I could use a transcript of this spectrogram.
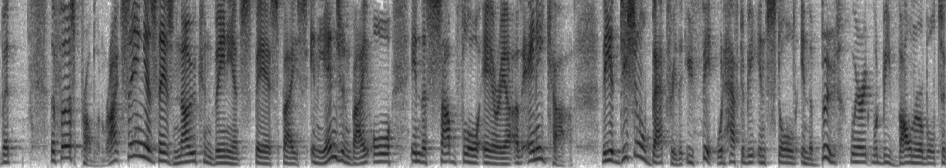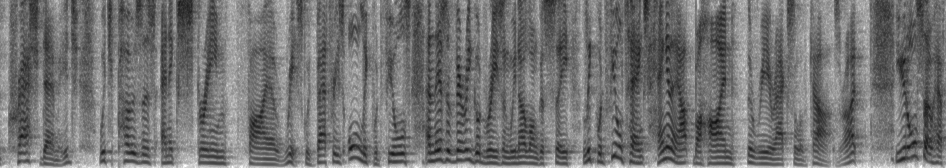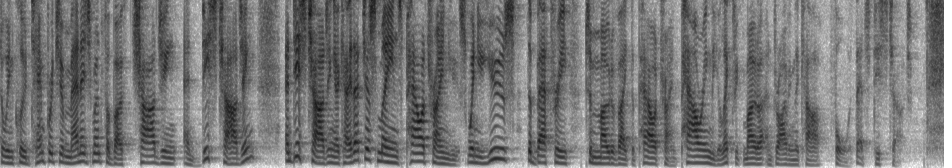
But the first problem, right? Seeing as there's no convenient spare space in the engine bay or in the subfloor area of any car, the additional battery that you fit would have to be installed in the boot where it would be vulnerable to crash damage, which poses an extreme fire risk with batteries or liquid fuels, and there's a very good reason we no longer see liquid fuel tanks hanging out behind the rear axle of cars, right? You'd also have to include temperature management for both charging and discharging. And discharging, okay, that just means powertrain use. When you use the battery to motivate the powertrain, powering the electric motor and driving the car forward. That's discharge.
